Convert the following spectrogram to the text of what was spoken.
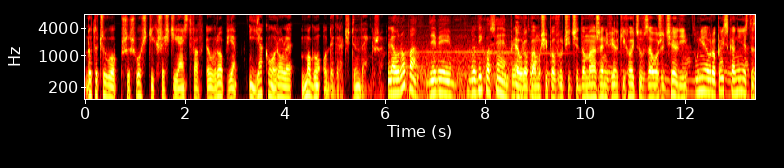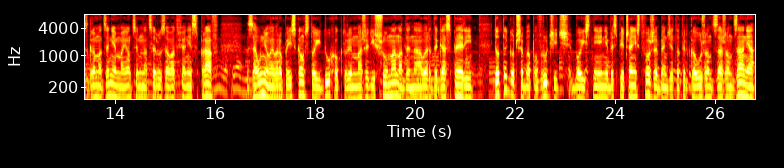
dotyczyło przyszłości chrześcijaństwa w Europie i jaką rolę mogą odegrać w tym Węgrzy. Europa musi powrócić do marzeń wielkich ojców założycieli. Unia Europejska nie jest zgromadzeniem mającym na celu załatwianie spraw. Za Unią Europejską stoi duch, o którym marzyli Schumann, Adenauer, de Gasperi. Do tego trzeba powrócić, bo istnieje niebezpieczeństwo, że będzie to tylko urząd zarządzania,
